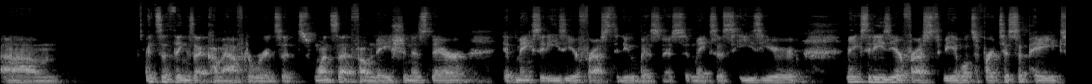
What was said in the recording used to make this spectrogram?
um, it's the things that come afterwards. It's once that foundation is there, it makes it easier for us to do business. It makes us easier, makes it easier for us to be able to participate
